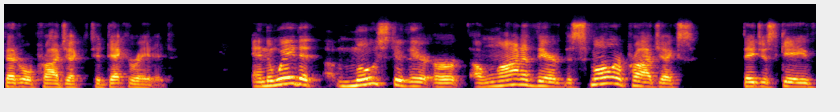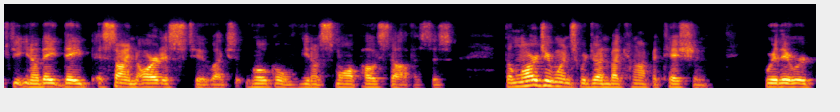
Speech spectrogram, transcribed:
federal project to decorate it. And the way that most of their or a lot of their the smaller projects they just gave you know they they assigned artists to like local you know small post offices. The larger ones were done by competition where there were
